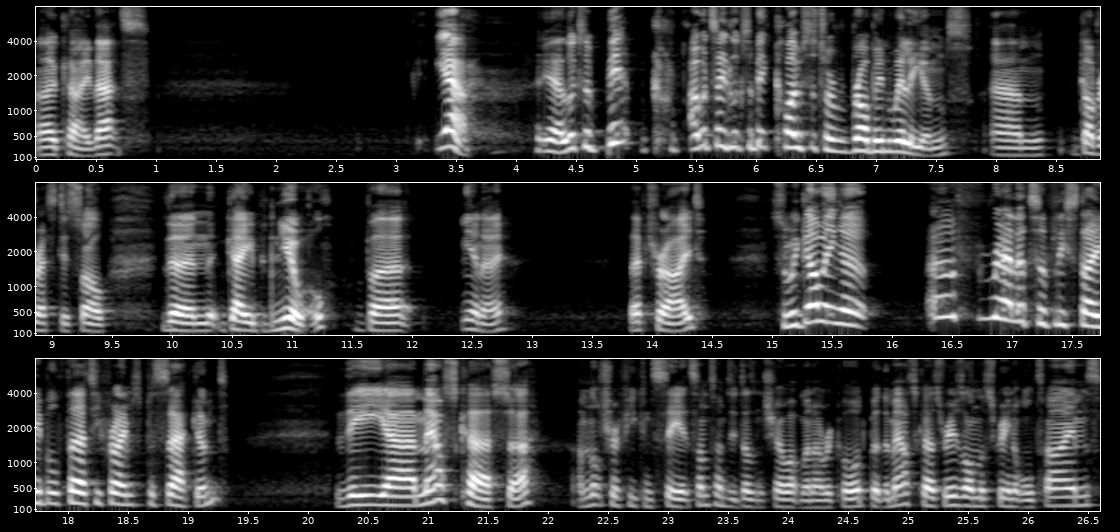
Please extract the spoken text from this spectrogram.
Okay, that's... Yeah. Yeah, looks a bit... I would say looks a bit closer to Robin Williams, um, God rest his soul, than Gabe Newell, but, you know... They've tried. So we're going at a relatively stable 30 frames per second. The uh, mouse cursor, I'm not sure if you can see it, sometimes it doesn't show up when I record, but the mouse cursor is on the screen at all times.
